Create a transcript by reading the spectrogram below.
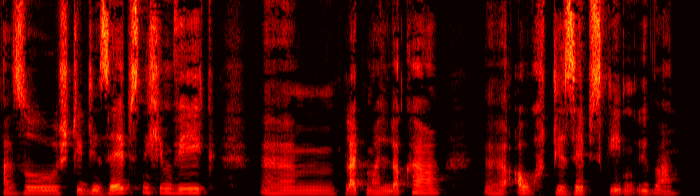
also steh dir selbst nicht im Weg, ähm, bleib mal locker, äh, auch dir selbst gegenüber.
